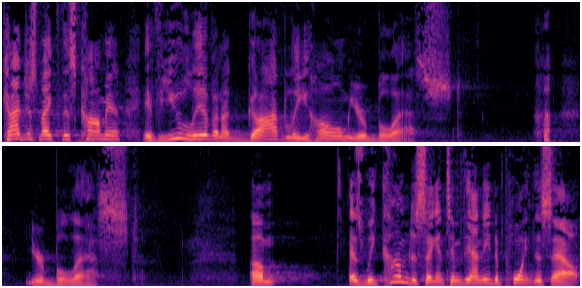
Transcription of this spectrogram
Can I just make this comment? If you live in a godly home, you're blessed. you're blessed. Um, as we come to 2 Timothy, I need to point this out.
